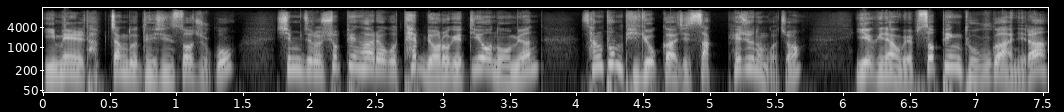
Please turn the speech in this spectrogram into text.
이메일 답장도 대신 써주고 심지어 쇼핑하려고 탭 여러 개 띄워놓으면 상품 비교까지 싹 해주는 거죠. 이게 그냥 웹서핑 도구가 아니라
